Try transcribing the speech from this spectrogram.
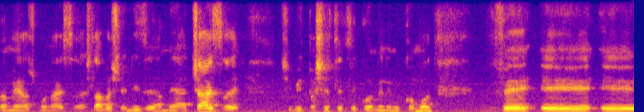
במאה ה-18, השלב השני זה המאה ה-19, שמתפשטת לכל מיני מקומות, ו, אה, אה,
